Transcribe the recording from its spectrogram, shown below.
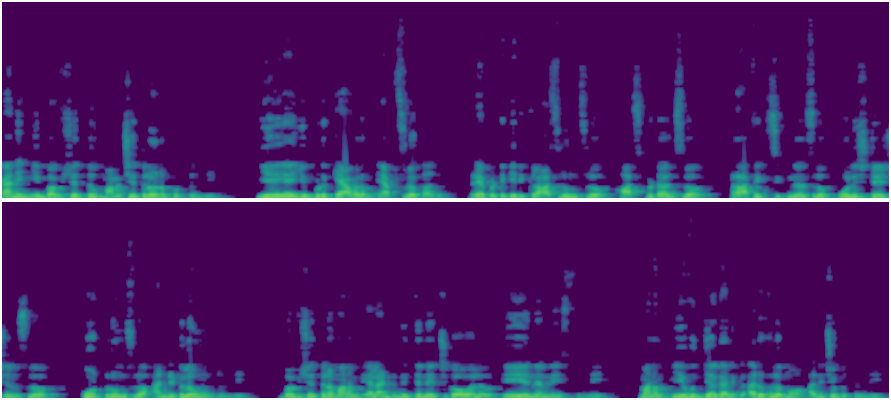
కానీ ఈ భవిష్యత్తు మన చేతిలోనే పుట్టింది. ఏఐ ఇప్పుడు కేవలం యాప్స్లో కాదు. రేపటికి ఇది క్లాస్ రూమ్స్లో హాస్పిటల్స్లో ట్రాఫిక్ సిగ్నల్స్లో పోలీస్ స్టేషన్స్లో కోర్ట్ రూమ్స్లో అన్నిటిలో ఉంటుంది. భవిష్యత్తులో మనం ఎలాంటి విద్య నేర్చుకోవాలో ఏఐ నిర్ణయిస్తుంది. మనం ఏ ఉద్యోగానికి అర్హులమో అది చెబుతుంది.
